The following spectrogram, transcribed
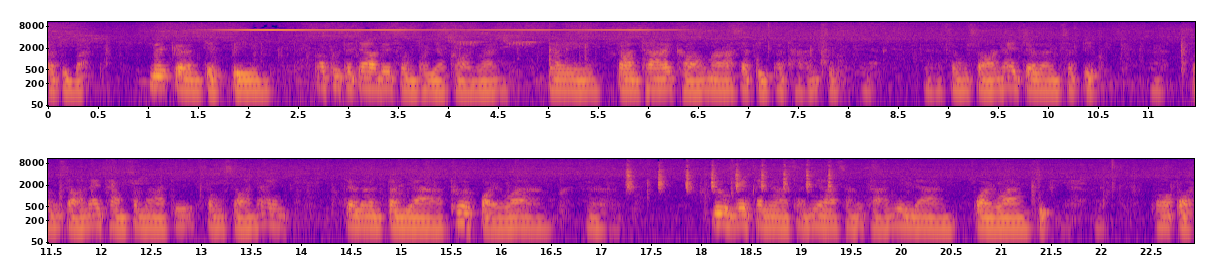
ปฏิบัติ ไม่เกินเจ็ดปี พระพุทธเจ้าได้ทรงพยากรณ์ไว้ ในตอนท้ายของมาสติปัฏฐานสูตรทรงสอนให้เจริญสติทรงสอนให้ทำสมาธิทรงสอนให้เจริญปัญญาเพื่อปล่อยวาง รูปเวทนาสัญญาสังขารวิญญาณปล่อยวางจิตพอปล่อย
